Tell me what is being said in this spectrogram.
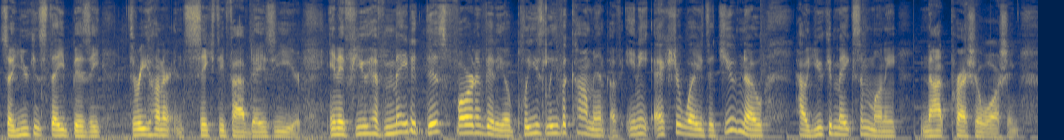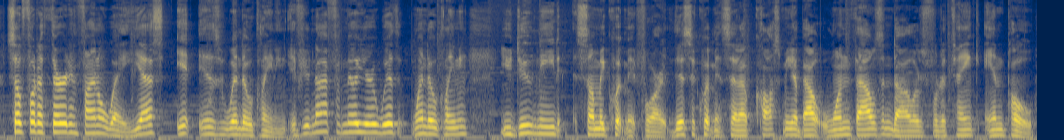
so you can stay busy 365 days a year. And if you have made it this far in a video, please leave a comment of any extra ways that you know how you can make some money not pressure washing. So for the third and final way, yes, it is window cleaning. If you're not familiar with window cleaning, you do need some equipment for it. This equipment setup cost me about $1,000 for the tank and pole.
